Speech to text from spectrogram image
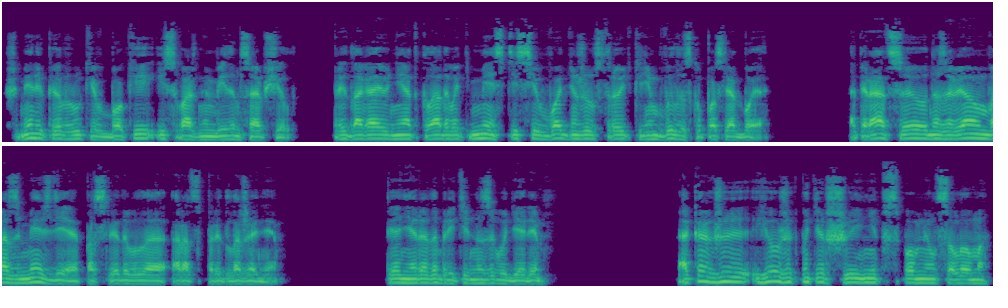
Шмель упер руки в боки и с важным видом сообщил. Предлагаю не откладывать месть и сегодня же устроить к ним вылазку после отбоя. Операцию назовем «Возмездие», — последовало предложение. Пионеры одобрительно загудели. — А как же ежик-матершинник, — вспомнил Солома.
